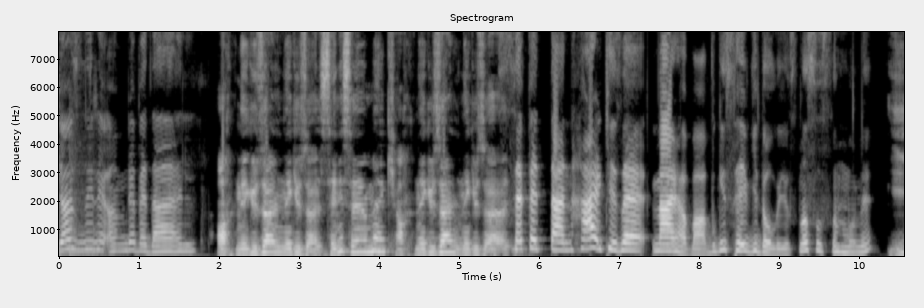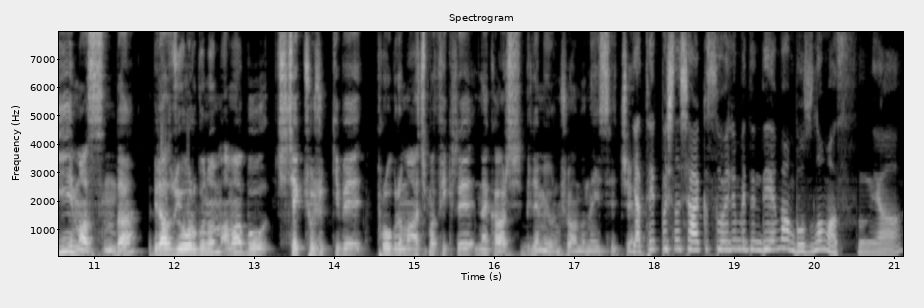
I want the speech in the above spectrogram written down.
gözleri ömre bedel. Ah ne güzel ne güzel seni sevmek ah ne güzel ne güzel. Sepetten herkese merhaba. Bugün sevgi doluyuz. Nasılsın Mami? İyiyim aslında. Biraz yorgunum ama bu çiçek çocuk gibi programı açma fikri ne karşı bilemiyorum şu anda ne hissedeceğimi. Ya tek başına şarkı söylemedin diye hemen bozulamazsın ya.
